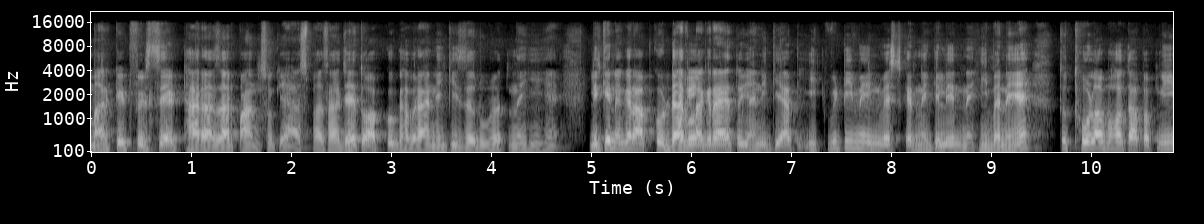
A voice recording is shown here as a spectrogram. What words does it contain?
मार्केट फिर से अट्ठारह के आसपास आ जाए तो आपको घबराने की ज़रूरत नहीं है। लेकिन अगर आपको डर लग रहा है तो यानी कि आप इक्विटी में इन्वेस्ट करने के लिए नहीं बने हैं तो थोड़ा बहुत आप अपनी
